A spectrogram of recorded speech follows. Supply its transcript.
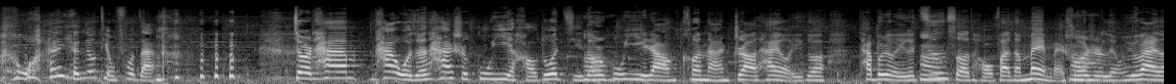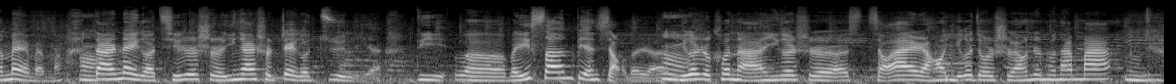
我还研究挺复杂。就是他，他，我觉得他是故意，好多集都是嗯。故意让柯南知道他有一个，他不是有一个金色头发的妹妹，说是领域外的妹妹嘛。嗯。但是那个其实是应该是这个剧里第呃唯三变小的人，嗯。一个是柯南，一个是小哀，然后一个就是矢良真纯他妈。嗯。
